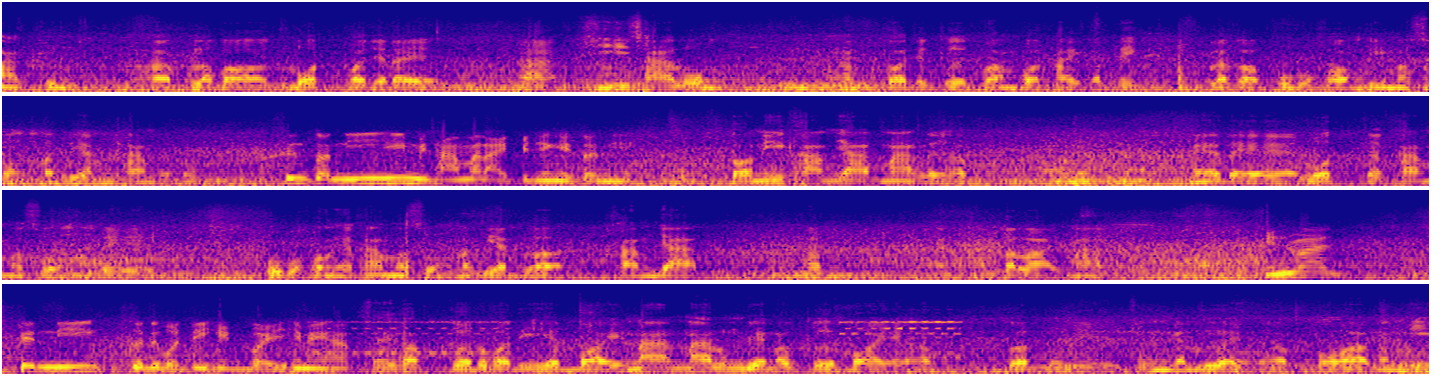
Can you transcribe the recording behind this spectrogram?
มากขึ้นนะครับ แล้วก็รถก็จะได้อ่า ขี่ช้าลงนะครับก็จะเกิดความปลอดภัยกับเด็ก แล้วก็ผู้ปกครองที่มาส่งนักเรียนข้ามถนน ซึ่งตอนนี้ที่มีทางม้าลายเป็นยังไงตอนนี้ ตอนนี้ข้ามยากมากเลยครับ แม้แต่รถจะข้ามมาส่งแต่ผู้ปกครองจะข้ามมาส่งนักเรียนก็ข้ามยากนะครับ อันตรายมาก เห็นว่า เส้นนี้เกิดอุบัติเหตุบ่อยใช่ไหมครับ ใช่ครับเกิดอุบัติเหตุบ่อยหน้าหน้าโรงเรียนก็เกิดบ่อยครับรถไปชนกันเรื่อยครับ เพราะว่ามันมี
